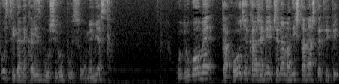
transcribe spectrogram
pusti ga neka izbuši rupu u svome mjestu. U drugome, također, kaže, neće nama ništa naštetiti.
